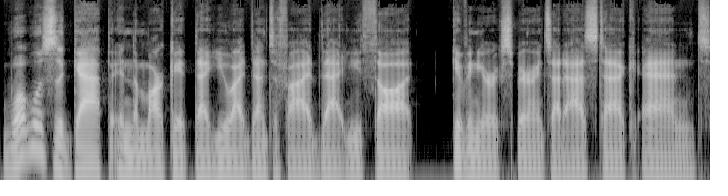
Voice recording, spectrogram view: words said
What was the gap in the market that you identified that you thought, given your experience at Aztec and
